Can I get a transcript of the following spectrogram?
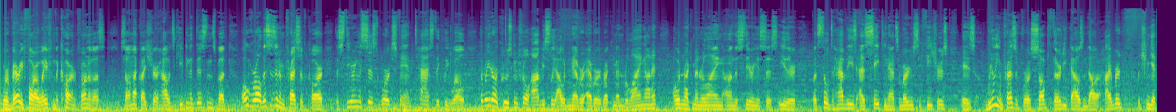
We're very far away from the car in front of us, so I'm not quite sure how it's keeping the distance, but overall, this is an impressive car. The steering assist works fantastically well. The radar cruise control, obviously, I would never ever recommend relying on it. I wouldn't recommend relying on the steering assist either, but still to have these as safety nets, emergency features is really impressive for a sub $30,000 hybrid, which can get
